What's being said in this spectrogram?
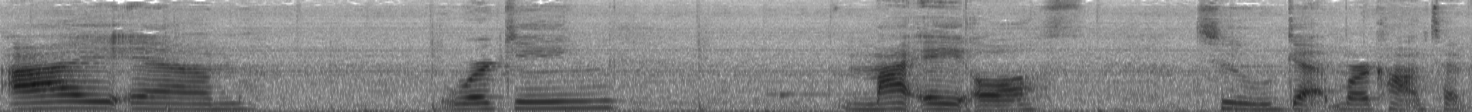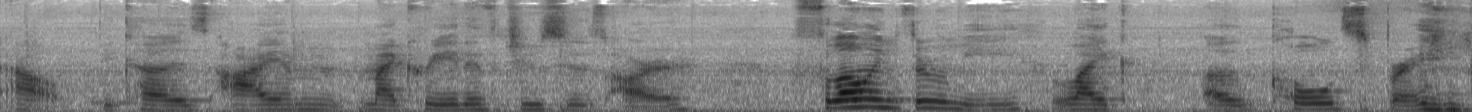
I am working my A off to get more content out because I am my creative juices are flowing through me like a cold spring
